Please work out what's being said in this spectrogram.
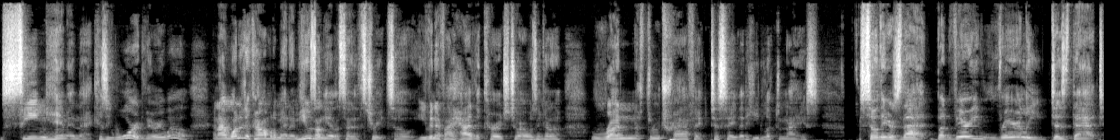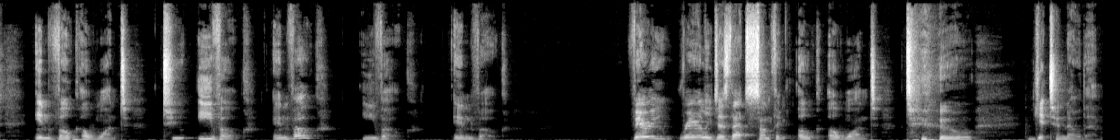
seeing him in that because he wore it very well. And I wanted to compliment him. He was on the other side of the street. So even if I had the courage to, I wasn't going to run through traffic to say that he looked nice. So there's that. But very rarely does that invoke a want to evoke. Invoke? Evoke. Invoke. Very rarely does that something oak a want to get to know them.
